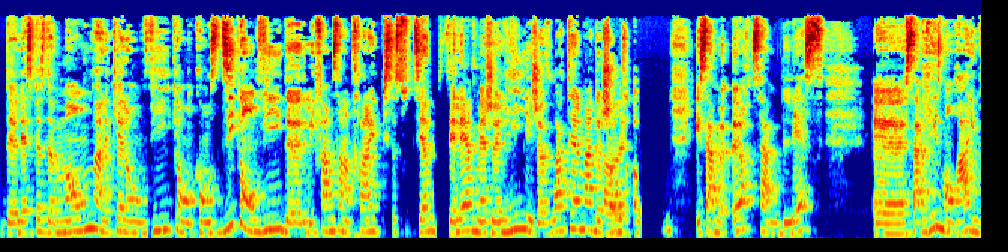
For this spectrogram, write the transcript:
de l'espèce de monde dans lequel on vit, qu'on se dit qu'on vit, de les femmes s'entraident puis se soutiennent, puis s'élèvent. Mais je lis et je vois tellement de ah choses et ça me heurte, ça me blesse. Euh, ça brise mon rêve.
